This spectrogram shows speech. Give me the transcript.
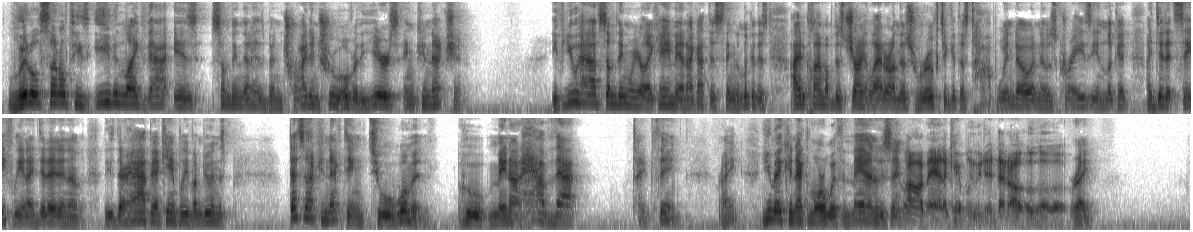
Little subtleties, even like that, is something that has been tried and true over the years in connection. If you have something where you're like, hey man, I got this thing, look at this. I had to climb up this giant ladder on this roof to get this top window and it was crazy. And look at, I did it safely and I did it and I'm, they're happy. I can't believe I'm doing this. That's not connecting to a woman who may not have that type thing, right? You may connect more with the man who's saying, oh man, I can't believe you did that. Oh, oh, oh, right?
